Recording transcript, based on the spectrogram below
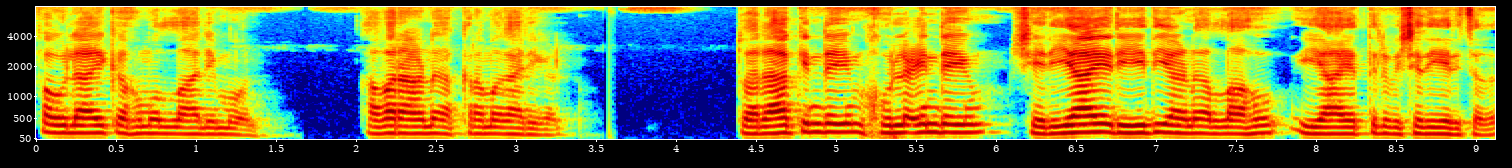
ഫൗലായി കഹുമുല്ലാലിമോൻ അവരാണ് അക്രമകാരികൾ. ത്വലാഖിന്റെയും ഹുലൈന്റെയും ശരിയായ രീതിയാണ് അള്ളാഹു ഈ ആയത്തിൽ വിശദീകരിച്ചത്.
